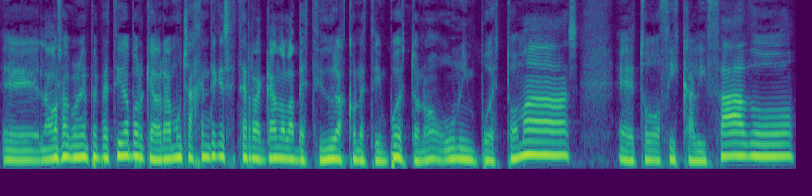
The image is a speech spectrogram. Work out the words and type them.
Eh, la vamos a poner en perspectiva porque habrá mucha gente que se esté arrancando las vestiduras con este impuesto, ¿no? Un impuesto más, eh, todo fiscalizado,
